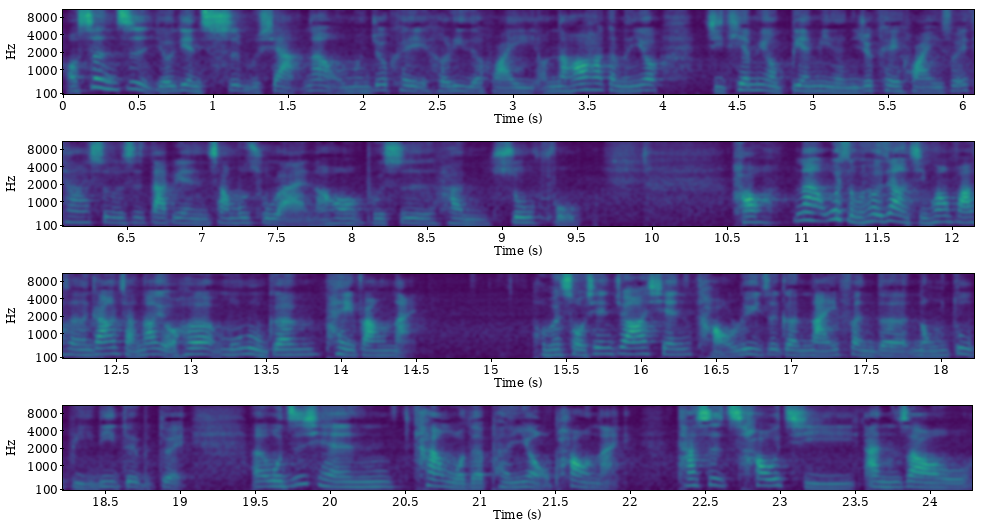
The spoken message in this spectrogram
哦，甚至有点吃不下。那我们就可以合理的怀疑，然后他可能又几天没有便秘了，你就可以怀疑说，诶，他是不是大便上不出来，然后不是很舒服？好，那为什么会有这样的情况发生呢？刚刚讲到有喝母乳跟配方奶。我们首先就要先考虑这个奶粉的浓度比例，对不对？呃，我之前看我的朋友泡奶，他是超级按照。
